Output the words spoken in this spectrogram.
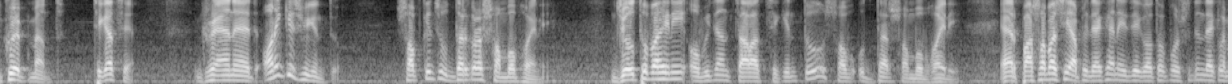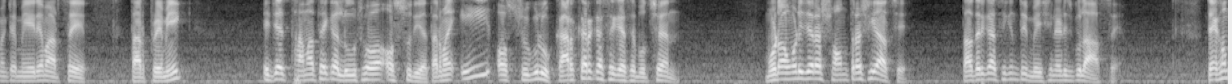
ইকুইপমেন্ট ঠিক আছে? গ্রেনেড অনেক কিছু কিন্তু। সব কিছু উদ্ধার করা সম্ভব হয়নি। যৌথ বাহিনী অভিযান চালাচ্ছে কিন্তু সব উদ্ধার সম্ভব হয়নি। এর পাশাপাশি আপনি দেখেন, এই যে গত পরশুদিন দেখলাম একটা মেয়েরে মারছে তার প্রেমিক। এই যে থানা থেকে লুট হওয়া অস্ত্র দিয়া, তার মানে এই অস্ত্রগুলো কার কার কাছে গেছে বুঝছেন? মোটামুটি যারা সন্ত্রাসী আছে তাদের কাছে কিন্তু এই মেশিনারিজগুলো আছে। তো এখন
